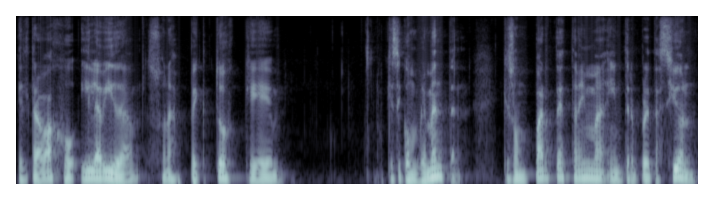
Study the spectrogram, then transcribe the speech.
el trabajo y la vida son aspectos que, que se complementan, que son parte de esta misma interpretación,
